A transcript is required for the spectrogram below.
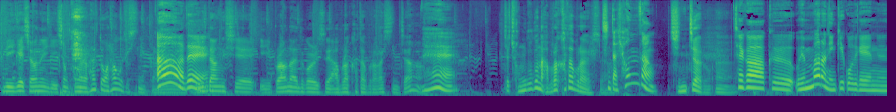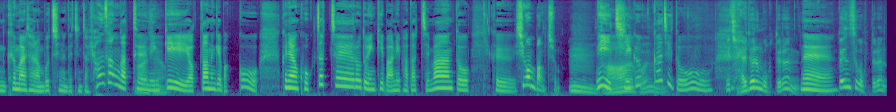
근데 이게 저는 이제 2009년에 활동을 하고 있었으니까. 아, 네. 이 당시에 이 브라운 아이드 걸스의 Abracadabra가 진짜. 네. 진짜 전국은 Abracadabra였어요. 진짜 현상. 진짜로. 네. 제가 그 웬만한 인기곡에는 그 말 잘 안 붙이는데 진짜 현상 같은 맞아요. 인기였다는 게 맞고 그냥 곡 자체로도 인기 많이 받았지만 또 그 시건방춤이 음. 아, 지금까지도 뭐. 잘 되는 곡들은 네. 댄스 곡들은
